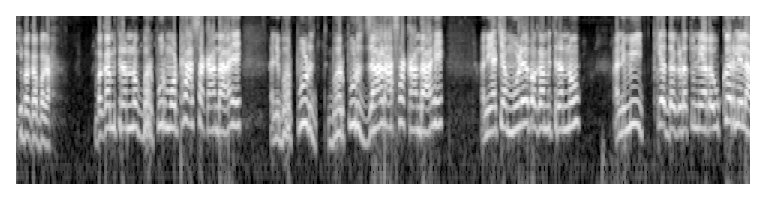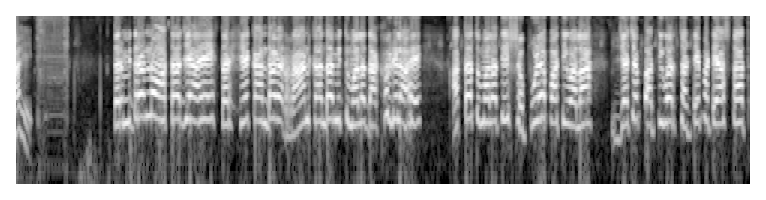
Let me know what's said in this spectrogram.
हे बघा बघा. बघा मित्रांनो भरपूर मोठा असा कांदा आहे आणि भरपूर भरपूर जाड असा कांदा आहे. आणि याच्यामुळे बघा मित्रांनो आणि मी इतक्या दगडातून याला उकरलेला आहे. तर मित्रांनो आता जे आहे तर हे कांदा रान कांदा मी तुम्हाला दाखवलेला आहे. आता तुम्हाला ते शपुळ्या पातीवाला ज्याच्या पातीवर चट्टेपटे असतात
